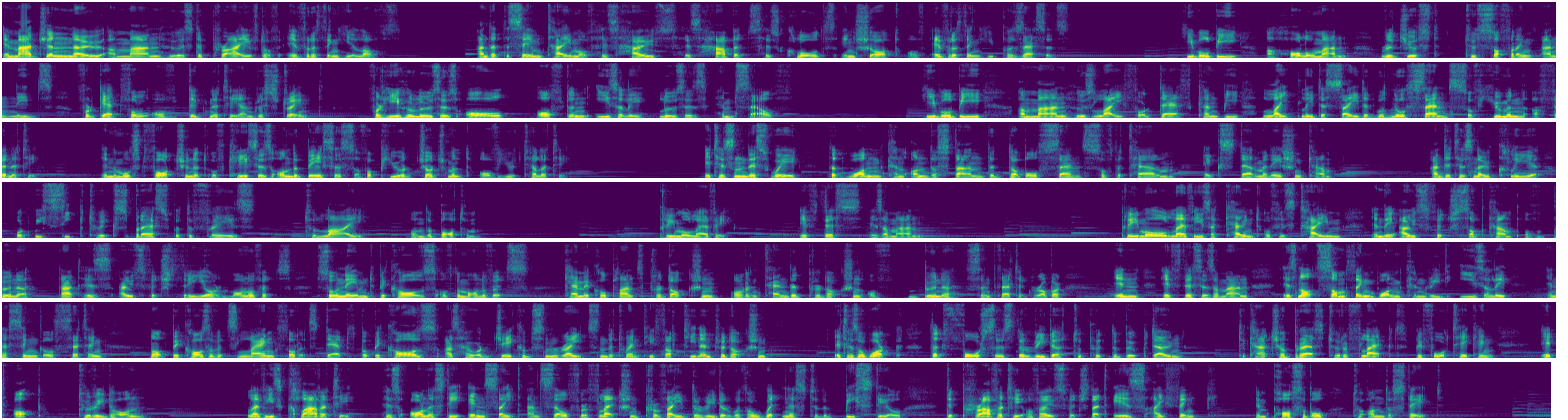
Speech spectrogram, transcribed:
Imagine now a man who is deprived of everything he loves, and at the same time of his house, his habits, his clothes, in short, of everything he possesses. He will be a hollow man, reduced to suffering and needs, forgetful of dignity and restraint. For he who loses all often easily loses himself. He will be a man whose life or death can be lightly decided with no sense of human affinity, in the most fortunate of cases on the basis of a pure judgment of utility. It is in this way that one can understand the double sense of the term extermination camp, and it is now clear what we seek to express with the phrase to lie on the bottom. Primo Levi, if this is a man. Primo Levi's account of his time in the Auschwitz subcamp of Buna, that is Auschwitz III or Monowitz, so named because of the Monowitz chemical plant's production or intended production of Buna synthetic rubber, in If This Is a Man, is not something one can read easily in a single sitting not because of its length or its depth, but because, as Howard Jacobson writes in the 2013 introduction, it is a work that forces the reader to put the book down, to catch a breath to reflect before taking it up to read on. Levi's clarity, his honesty, insight, and self reflection provide the reader with a witness to the bestial depravity of Auschwitz that is, I think, impossible to understate.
